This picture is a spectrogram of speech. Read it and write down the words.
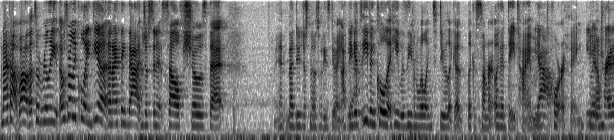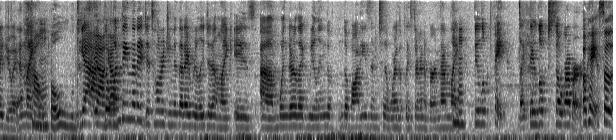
And I thought, wow, that's a really that was a really cool idea. And I think that just in itself shows that man, that dude just knows what he's doing. I think Yeah. it's even cool that he was even willing to do like a like a summer like a daytime Yeah. horror thing. Even you know? try to do it and like How bold. Yeah, Yeah, the one thing that I did tell Regina that I really didn't like is um, when they're like wheeling the, the bodies into where the place they're gonna burn them. Like Mm-hmm. they looked fake. Like they looked so rubber. Okay, so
